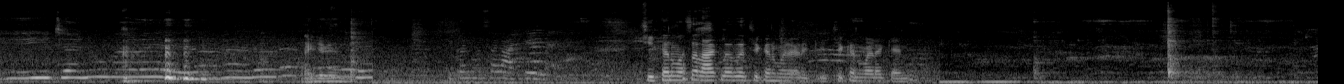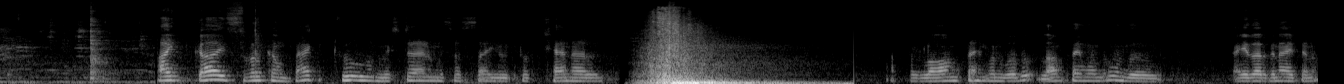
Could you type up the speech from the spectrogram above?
ಚಿಕನ್ ಮಸಾಲ ಹಾಕಿಲ್ಲ. ಚಿಕನ್ ಮಸಾಲ ಹಾಕ್ಲಾರ್ದ ಚಿಕನ್ ಮಾಡ್ಯಾಳಿಕಿ ಚಿಕನ್ ಮಾಡಕ್ಕೆ hi guys welcome back to mister and missus YouTube channel long time ಅನ್ಬೋದು. ಲಾಂಗ್ ಟೈಮ್ ಅಂದ್ರೆ ಒಂದು ಐದಾರು ದಿನ ಆಯ್ತೇನೋ.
